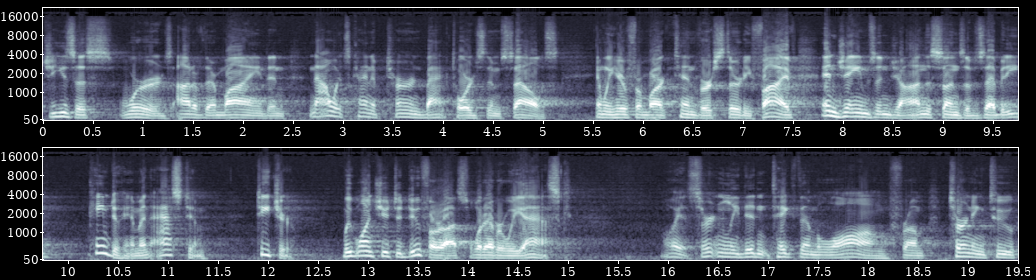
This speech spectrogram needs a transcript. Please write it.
Jesus' words out of their mind, and now it's kind of turned back towards themselves. And we hear from Mark 10, verse 35 And James and John, the sons of Zebedee, came to him and asked him, Teacher, we want you to do for us whatever we ask. Boy, it certainly didn't take them long from turning to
